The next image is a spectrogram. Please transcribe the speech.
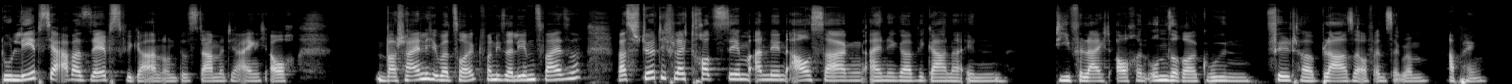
Du lebst ja aber selbst vegan und bist damit ja eigentlich auch wahrscheinlich überzeugt von dieser Lebensweise. Was stört dich vielleicht trotzdem an den Aussagen einiger VeganerInnen die vielleicht auch in unserer grünen Filterblase auf Instagram abhängen?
